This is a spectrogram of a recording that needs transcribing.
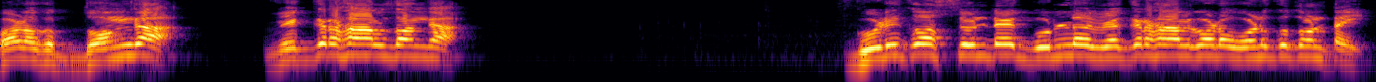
వాడు ఒక దొంగ. విగ్రహాల దొంగ. గుడికి వస్తుంటే గుడిలో విగ్రహాలు కూడా వణుకుతుంటాయి.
